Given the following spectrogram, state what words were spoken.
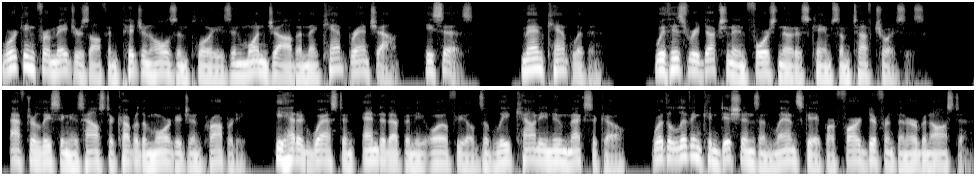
Working for majors often pigeonholes employees in one job and they can't branch out, he says. Man can't live in. With his reduction in force notice came some tough choices. After leasing his house to cover the mortgage and property, he headed west and ended up in the oil fields of Lea County, New Mexico, where the living conditions and landscape are far different than urban Austin.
